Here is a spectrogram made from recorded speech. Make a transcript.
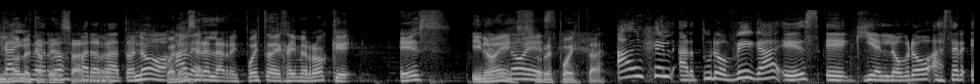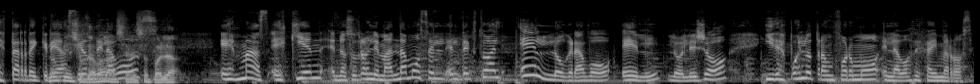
lo Jaime está Ross pensando. para ¿eh? rato, ¿no? Bueno, a esa ver. era la respuesta de Jaime Ross, que es y no es no su es. respuesta. Ángel Arturo Vega es eh, quien logró hacer esta No recreación de la voz. Es más, es quien nosotros le mandamos el, el textual, él lo grabó, él lo leyó y después lo transformó en la voz de Jaime Ross.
